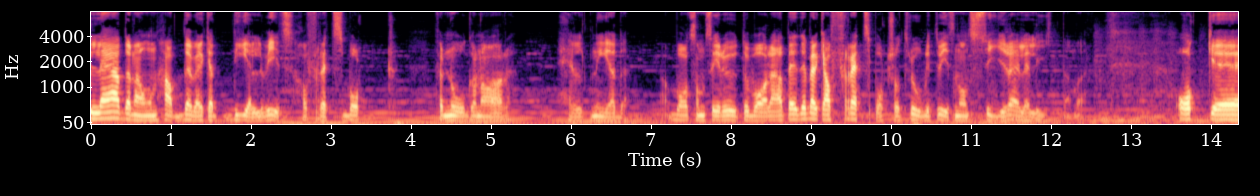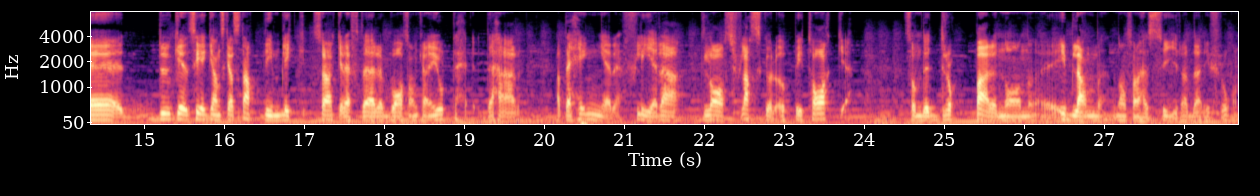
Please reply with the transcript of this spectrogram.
Kläderna hon hade verkar delvis ha frätts bort för någon har hällt ned vad som ser ut att vara att det, det verkar ha frätts bort så troligtvis någon syra eller liknande. Och eh, du ser ganska snabbt din blick söker efter vad som kan ha gjort det här. Att det hänger flera glasflaskor uppe i taket som det droppar någon eh, ibland någon sån här syra därifrån.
